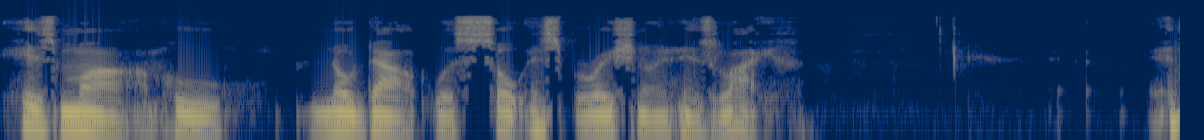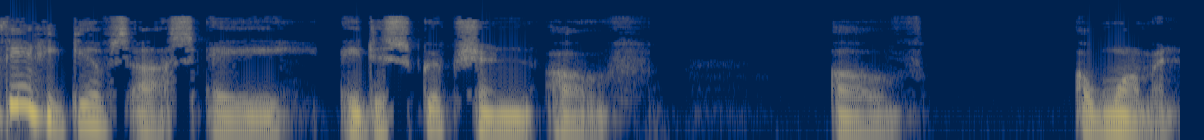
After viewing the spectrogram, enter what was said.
his mom, who no doubt was so inspirational in his life. And then he gives us a, a description of, of a woman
